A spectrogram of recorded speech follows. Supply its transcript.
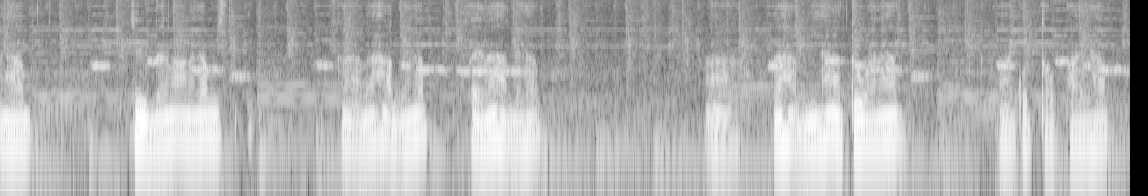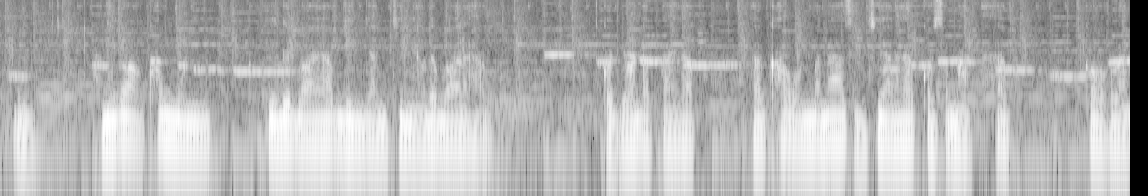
นะครับจะอยู่ด้านล่างนะครับ อ่ารหัสนะครับใส่รหัสนะครับ อ่ารหัสมี 5 ตัวนะครับอ่ากดต่อไปครับ อันนี้ก็ข้อมูล คือเรียบร้อยครับ ยืนยัน Gmail เรียบร้อยนะครับ กดย้อนกลับไปครับ แล้วเข้ามาหน้าสินเชื่อนะครับ กดสมัครนะครับกรอกหลัง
